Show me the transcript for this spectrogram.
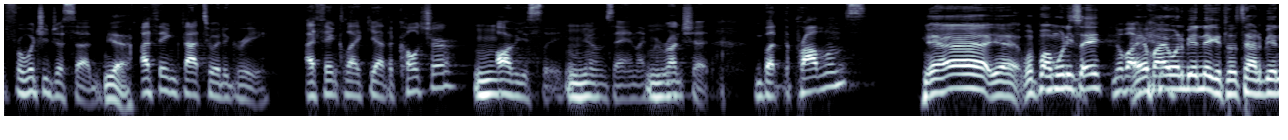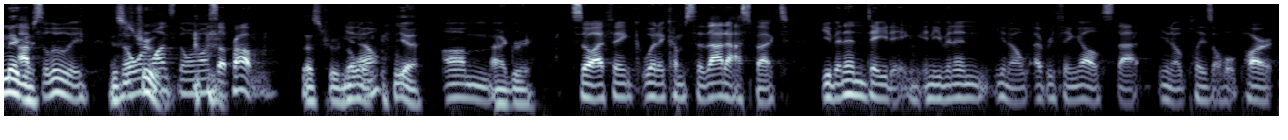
for what you just said. yeah. I think that to a degree. I think like yeah, the culture, Mm-hmm. obviously, you know what I'm saying. Like we run shit, but the problems, Yeah, yeah. What Paul Mooney say? Nobody- Everybody want to be a nigga till it's time to be a nigga. absolutely. This no is one true. wants. No one wants that problem. That's true. No You one- Yeah. Um, I agree. so I think when it comes to that aspect, even in dating and even in you know everything else that you know plays a whole part,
